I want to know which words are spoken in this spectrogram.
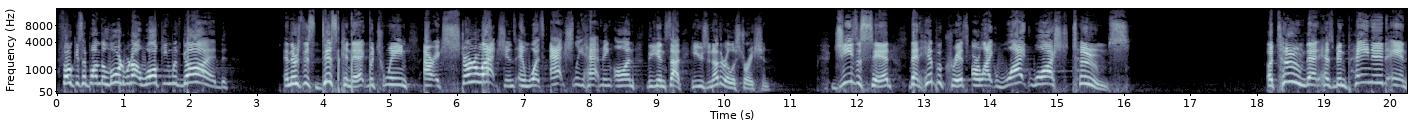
focused upon the Lord, we're not walking with God. And there's this disconnect between our external actions and what's actually happening on the inside. He used another illustration. Jesus said that hypocrites are like whitewashed tombs. A tomb that has been painted and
